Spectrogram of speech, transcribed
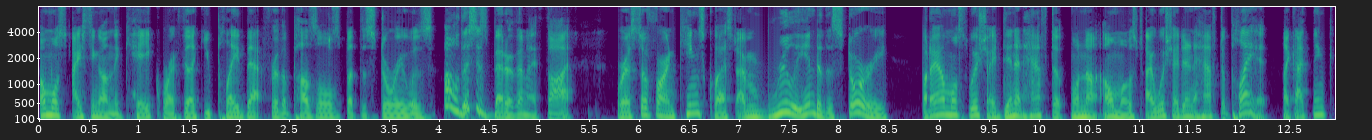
almost icing on the cake, where I feel like you played that for the puzzles, but the story was, oh, this is better than I thought. Whereas so far in King's Quest, I'm really into the story, but I almost wish I didn't have to. Well, not almost. I wish I didn't have to play it. Like, I think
